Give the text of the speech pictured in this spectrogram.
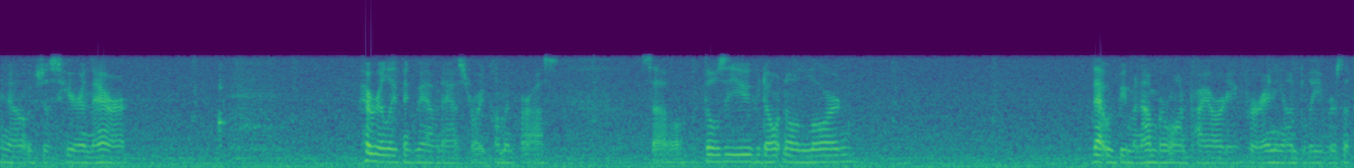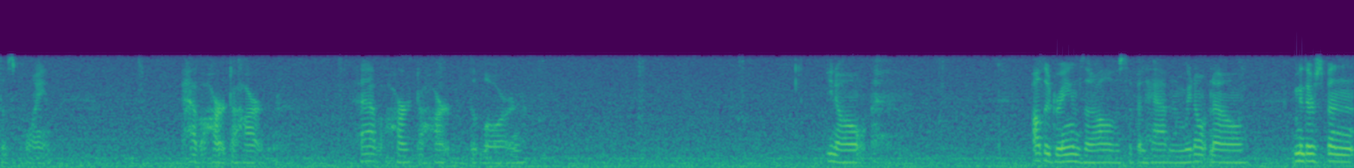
you know, it was just here and there. I really think we have an asteroid coming for us. So, those of you who don't know the Lord, that would be my number one priority for any unbelievers at this point. Have a heart to heart. Have a heart to heart with the Lord. You know, all the dreams that all of us have been having, we don't know I mean, there's been,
